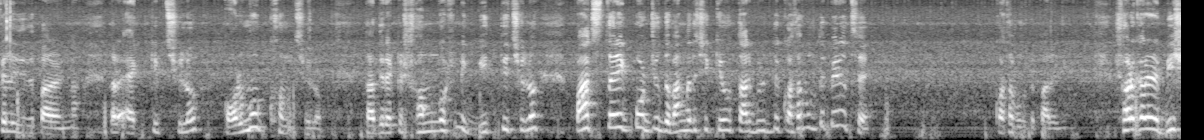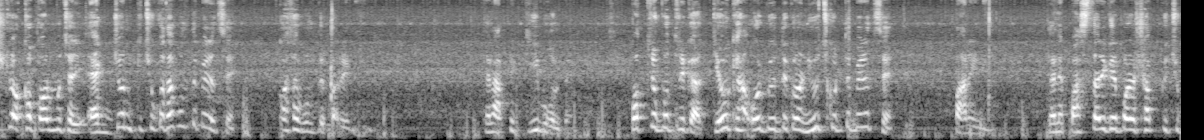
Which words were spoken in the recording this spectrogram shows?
ফেলে দিতে পারেন না। তারা অ্যাক্টিভ ছিল, কর্মক্ষম ছিল। তাদের একটা সাংগঠনিক ভিত্তি ছিল। পাঁচ তারিখ পর্যন্ত বাংলাদেশে কেউ তার বিরুদ্ধে কথা বলতে পেরেছে? কথা বলতে পারেনি। সরকারের বিশ লক্ষ কর্মচারী, একজন কিছু কথা বলতে পেরেছে? কথা বলতে পারেনি। তাহলে আপনি কি বলবেন? পত্রপত্রিকা, কেউ কি ওর বিরুদ্ধে কোনো নিউজ করতে পেরেছে? পারেনি। তাহলে পাঁচ তারিখের পরে সব কিছু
